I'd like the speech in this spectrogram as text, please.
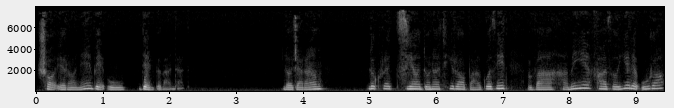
شاعرانه به او دل ببندد. لاجرم لوکرتسیا دوناتی را برگزید و همه فضایل او را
